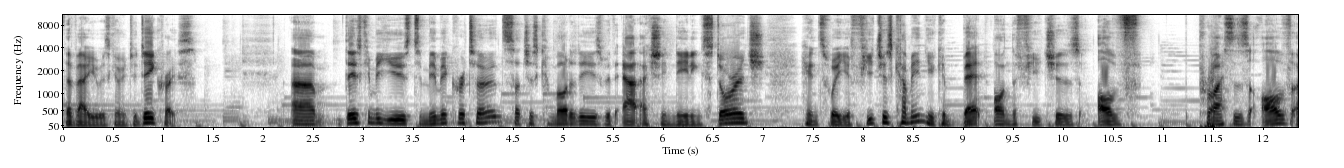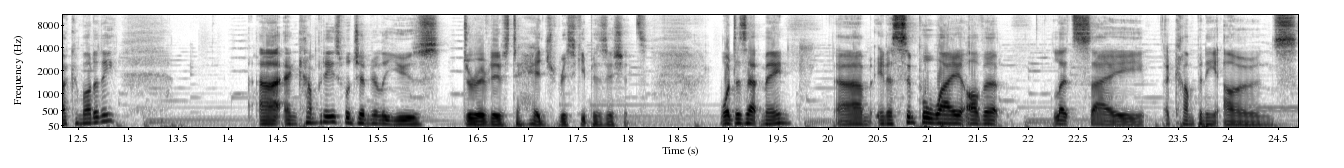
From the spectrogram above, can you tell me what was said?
the value is going to decrease. Um, these can be used to mimic returns, such as commodities, without actually needing storage. Hence, where your futures come in, you can bet on the futures of prices of a commodity. Uh, and companies will generally use derivatives to hedge risky positions. What does that mean? Um, in a simple way of it, let's say a company owns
